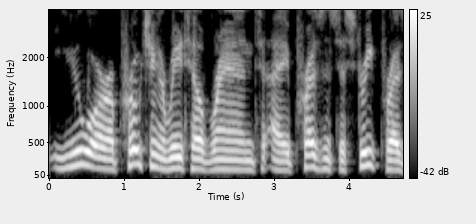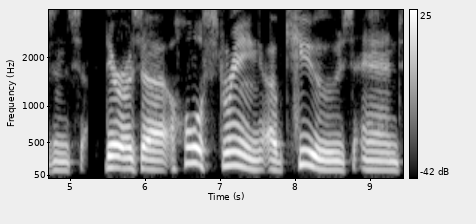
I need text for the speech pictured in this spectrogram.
you are approaching a retail brand, a presence, a street presence, there is a whole string of cues and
